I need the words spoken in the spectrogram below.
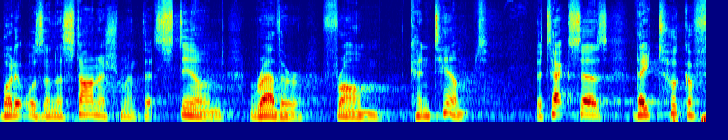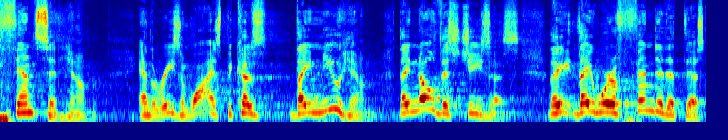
but it was an astonishment that stemmed rather from contempt. The text says they took offense at him. And the reason why is because they knew him. They know this Jesus. They, they were offended at this.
